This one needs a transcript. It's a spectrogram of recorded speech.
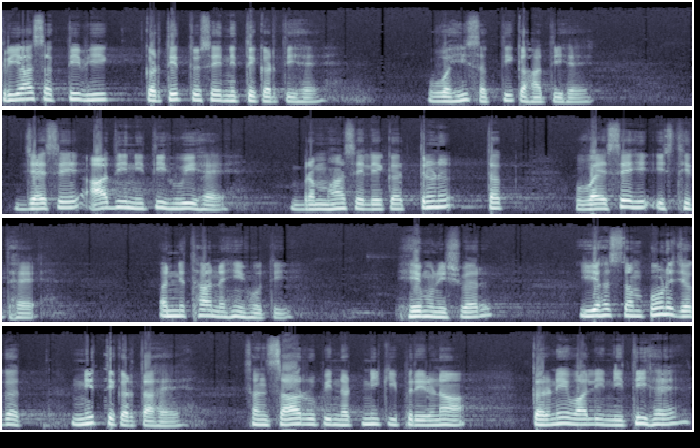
क्रिया शक्ति भी कर्तृत्व से नित्य करती है। वही शक्ति कहती है। जैसे आदि नीति हुई है, ब्रह्मा से लेकर तृण तक वैसे ही स्थित है, अन्यथा नहीं होती। हे मुनीश्वर, यह संपूर्ण जगत नित्य करता है। संसार रूपी नटनी की प्रेरणा करने वाली नीति है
